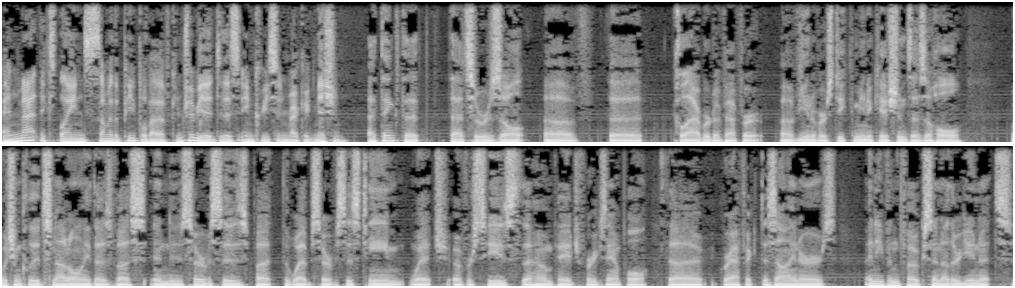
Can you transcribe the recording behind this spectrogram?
and Matt explains some of the people that have contributed to this increase in recognition. I think that that's a result of the collaborative effort of university communications as a whole, which includes not only those of us in news services, but the web services team, which oversees the homepage, for example, the graphic designers, and even folks in other units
